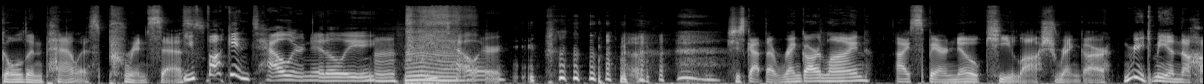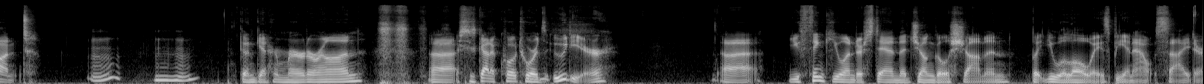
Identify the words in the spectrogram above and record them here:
golden palace, princess? You fucking tell her, Nidalee. Mm-hmm. You tell her. She's got that Rengar line. I spare no Kiilash, Rengar. Meet me in the hunt. Mm. Mm-hmm. gonna get her murder on. Uh, she's got a quote towards Udyr. Uh, you think you understand the jungle shaman, but you will always be an outsider.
